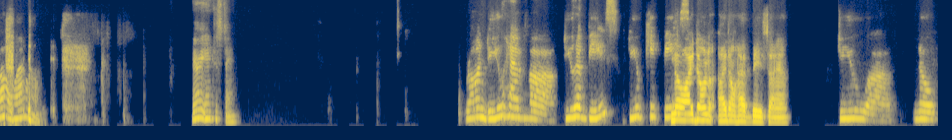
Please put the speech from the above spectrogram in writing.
oh wow! Very interesting. Ron, do you have uh, do you have bees? Do you keep bees? No, I don't. I don't have bees, Diane. Do you uh, know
